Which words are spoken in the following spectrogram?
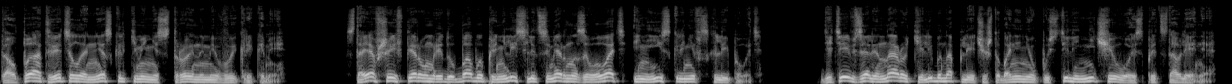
Толпа ответила несколькими нестройными выкриками. Стоявшие в первом ряду бабы принялись лицемерно завывать и неискренне всхлипывать. Детей взяли на руки либо на плечи, чтобы они не упустили ничего из представления.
